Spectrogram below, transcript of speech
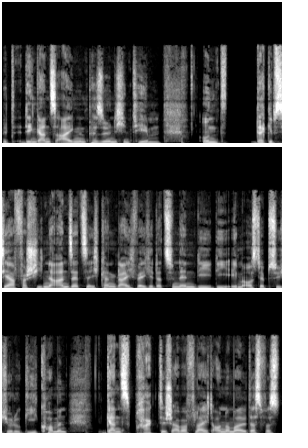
mit den ganz eigenen persönlichen Themen. Und da gibt's ja verschiedene Ansätze. Ich kann gleich welche dazu nennen, die, die eben aus der Psychologie kommen. Ganz praktisch aber vielleicht auch nochmal das, was,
